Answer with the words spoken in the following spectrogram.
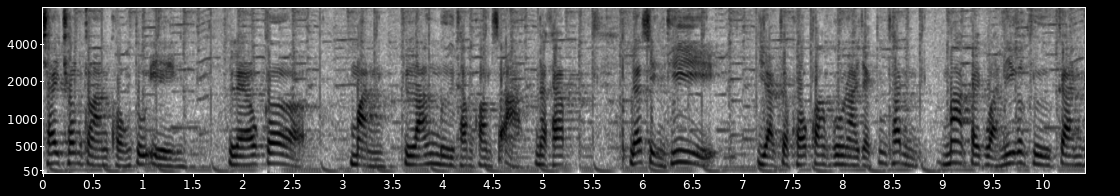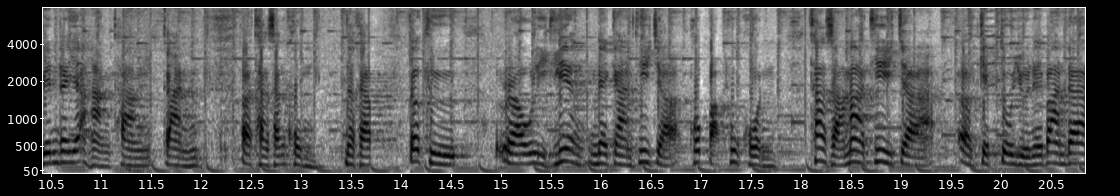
ใช้ช้อนกลางของตัวเอง แล้วก็หมั่นล้างมือทำความสะอาดนะครับ และสิ่งที่อยากจะขอความกรุณาจากทุกท่านมากไปกว่านี้ก็คือการเว้นระยะห่างทางการทางสังคมนะครับ ก็คือเราหลีกเลี่ยงในการที่จะพบปะผู้คน ถ้าสามารถที่จะเก็บตัวอยู่ในบ้านได้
